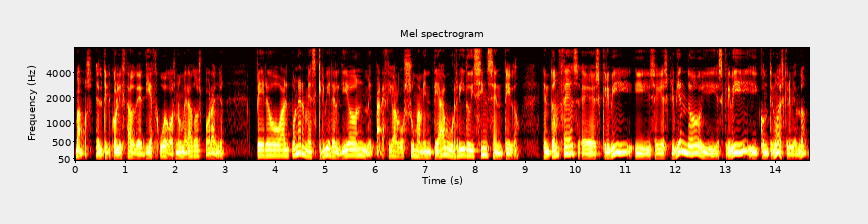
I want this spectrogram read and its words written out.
Vamos, el típico listado de 10 juegos numerados por año. Pero al ponerme a escribir el guion me pareció algo sumamente aburrido y sin sentido. Entonces eh, escribí y seguí escribiendo y escribí y continué escribiendo.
